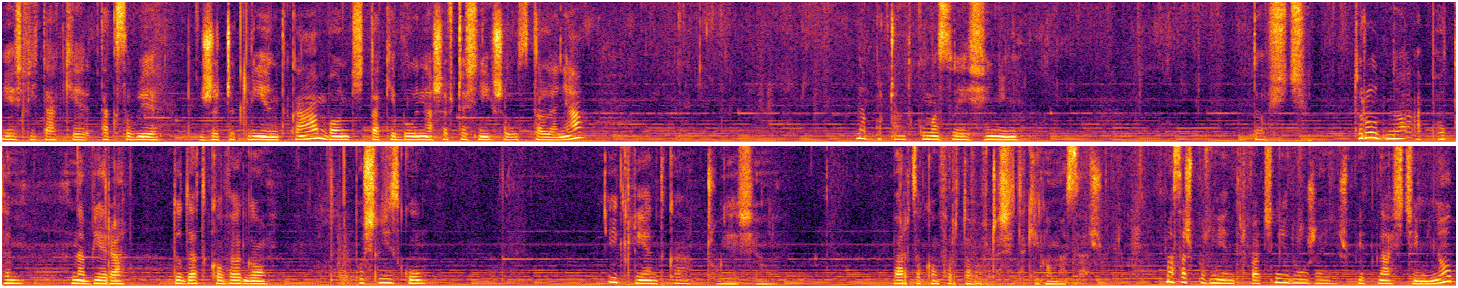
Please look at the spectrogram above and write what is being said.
jeśli takie, tak sobie życzy klientka, bądź takie były nasze wcześniejsze ustalenia. Na początku masuje się nim dość trudno, a potem nabiera dodatkowego poślizgu i klientka czuje się bardzo komfortowo w czasie takiego masażu. Masaż powinien trwać nie dłużej niż 15 minut.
